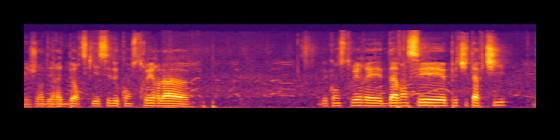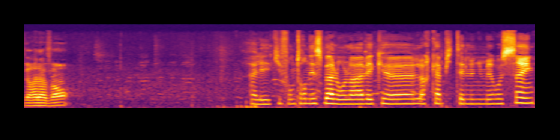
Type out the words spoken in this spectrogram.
Les joueurs des Redbirds qui essaient de construire là. euh, de construire et d'avancer petit à petit vers l'avant. Allez, qui font tourner ce ballon là avec euh, leur capitaine, le numéro 5.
